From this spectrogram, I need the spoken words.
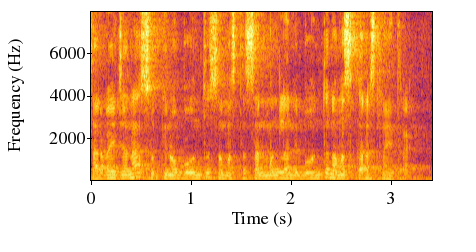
ಸರ್ವೇ ಜನ ಸುಖಿನೋ ಭವಂತು ಸಮಸ್ತ ಸನ್ಮಂಗ್ಲ ಭವಂತು ನಮಸ್ಕಾರ ಸ್ನೇಹಿತರೆ.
